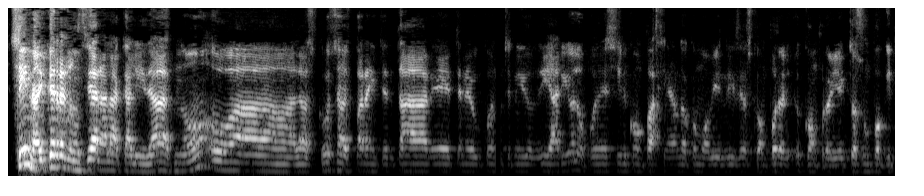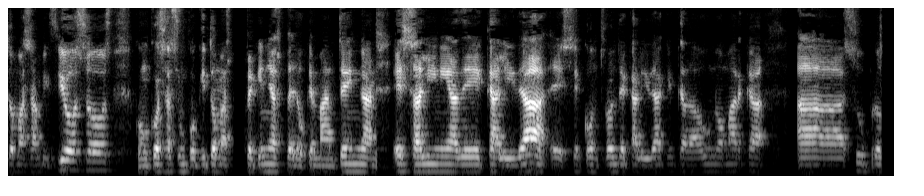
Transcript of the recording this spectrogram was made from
Sí, no hay que renunciar a la calidad, ¿no? O a las cosas para intentar eh, tener un contenido diario, lo puedes ir compaginando, como bien dices, con, con, proyectos un poquito más ambiciosos, con cosas un poquito más pequeñas, pero que mantengan esa línea de calidad, ese control de calidad que cada uno marca a su producto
